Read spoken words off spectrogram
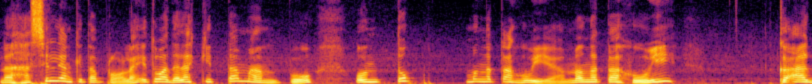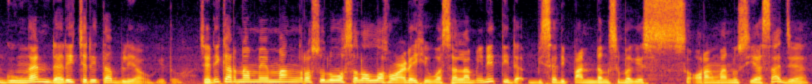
Nah, hasil yang kita peroleh itu adalah kita mampu untuk mengetahui ya, mengetahui keagungan dari cerita beliau gitu. Jadi karena memang Rasulullah Shallallahu Alaihi Wasallam ini tidak bisa dipandang sebagai seorang manusia saja.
